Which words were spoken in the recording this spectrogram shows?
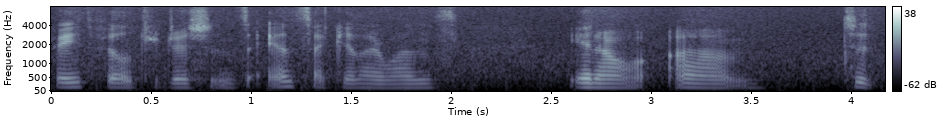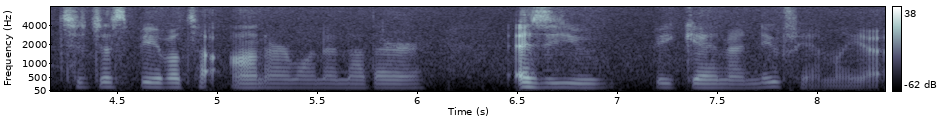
faith-filled traditions and secular ones you know um, to, to just be able to honor one another as you begin a new family a,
